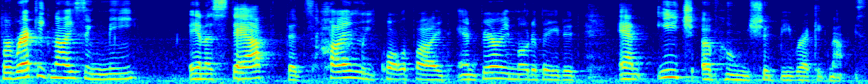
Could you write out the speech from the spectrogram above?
for recognizing me in a staff that's highly qualified and very motivated, and each of whom should be recognized.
